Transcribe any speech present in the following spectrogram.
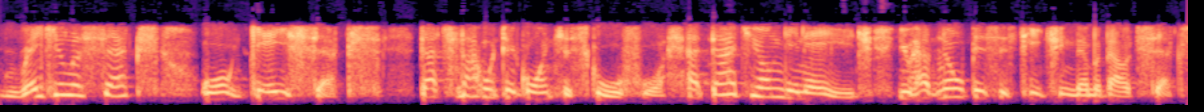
regular sex or gay sex. That's not what they're going to school for. At that young an age, you have no business teaching them about sex.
